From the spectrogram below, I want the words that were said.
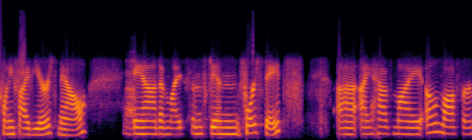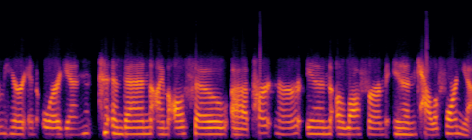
25 years now. Wow. And I'm licensed in four states. Uh, I have my own law firm here in Oregon, and then I'm also a partner in a law firm in California.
